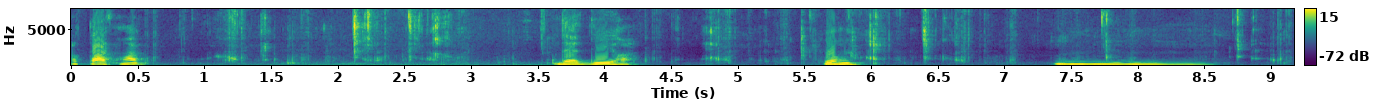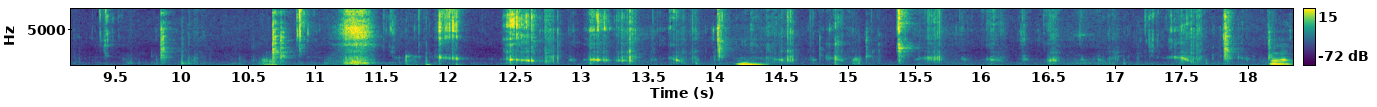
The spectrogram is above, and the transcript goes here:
อากาศฮอตแดดดีค่ะช่วงอืม อืมแบบ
